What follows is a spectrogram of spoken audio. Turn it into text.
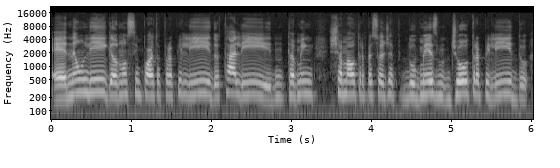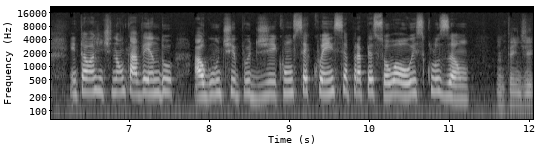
é, não liga ou não se importa pro apelido, tá ali, também chama outra pessoa de, do mesmo, de outro apelido. Então, a gente não tá vendo algum tipo de consequência para a pessoa ou exclusão. Entendi.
